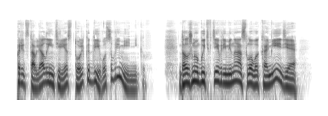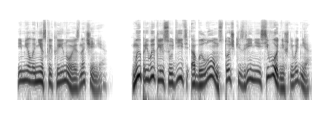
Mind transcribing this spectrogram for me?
представляло интерес только для его современников. Должно быть, в те времена слово «комедия» имело несколько иное значение. Мы привыкли судить о былом с точки зрения сегодняшнего дня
